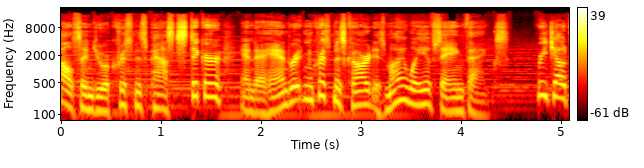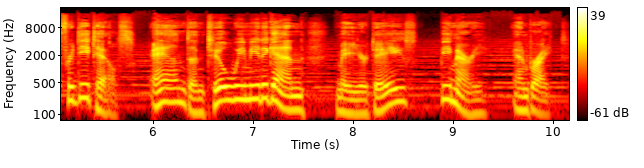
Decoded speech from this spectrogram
I'll send you a Christmas Past sticker, and a handwritten Christmas card is my way of saying thanks. Reach out for details. And until we meet again, may your days be merry and bright.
